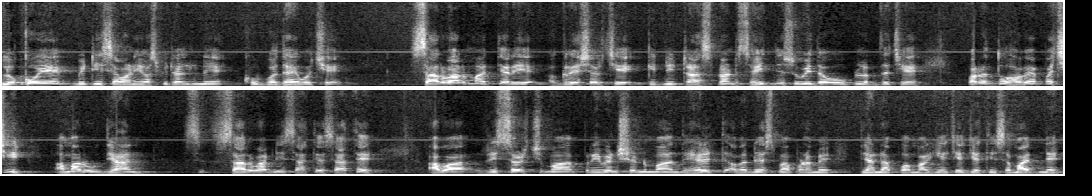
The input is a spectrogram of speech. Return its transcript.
લોકોએ બીટી સવાણી હોસ્પિટલને ખૂબ વધાવ્યો છે. સારવારમાં અત્યારે અગ્રેસર છે, કિડની ટ્રાન્સપ્લાન્ટ સહિતની સુવિધાઓ ઉપલબ્ધ છે. પરંતુ હવે પછી અમારું ધ્યાન સારવારની સાથે સાથે આવા રિસર્ચમાં, પ્રિવેન્શનમાં હેલ્થ અવેરનેસમાં પણ અમે ધ્યાન આપવા માગીએ છીએ, જેથી સમાજને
